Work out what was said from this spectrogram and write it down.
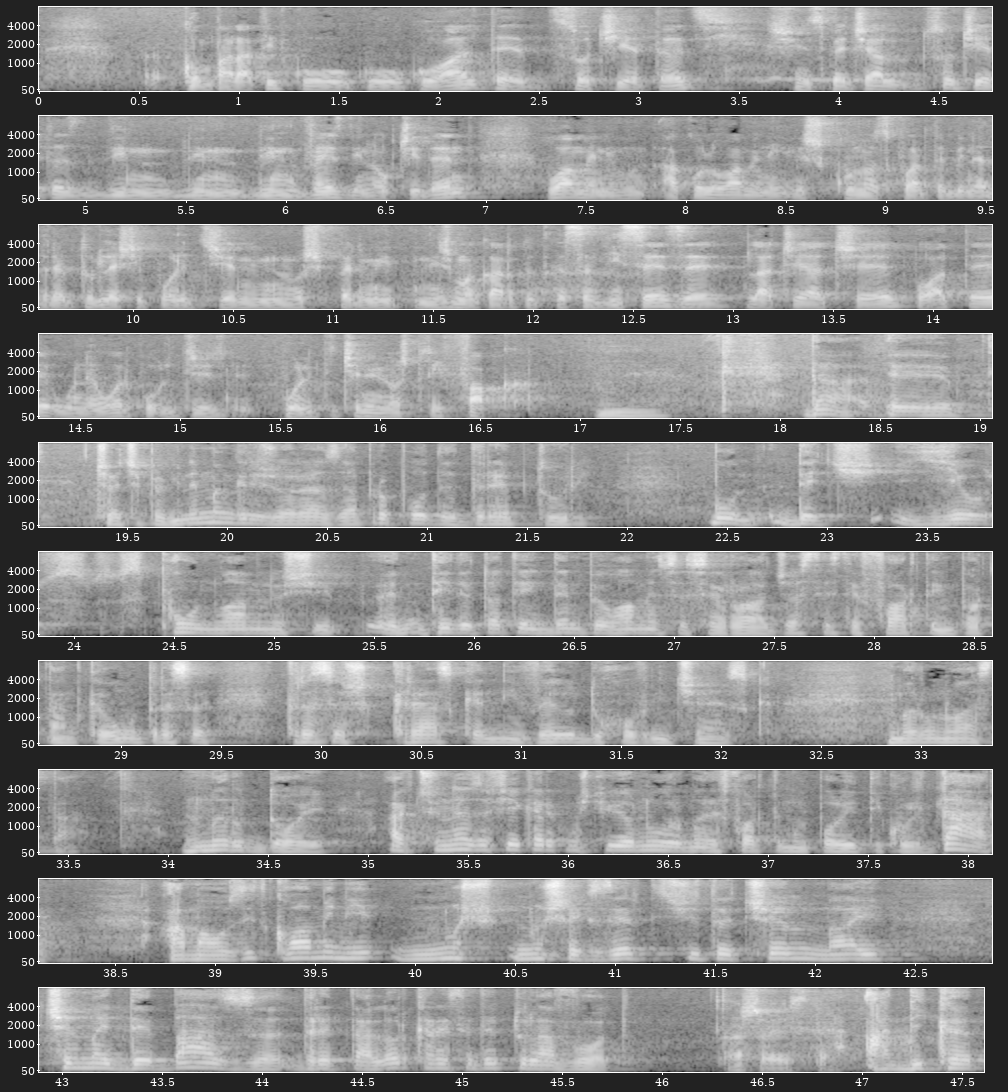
comparativ cu, cu, cu alte societăți și în special societăți din, din, din vest, din Occident, oamenii, acolo oamenii își cunosc foarte bine drepturile și politicienii nu își permit nici măcar cât că să viseze la ceea ce poate uneori politicienii noștri fac. Mm. Da, e, ceea ce pe mine mă îngrijorează, apropo de drepturi, Bun, deci eu spun oamenilor și întâi de toate îndemn pe oameni să se roage. Asta este foarte important, că omul trebuie, să, trebuie să-și crească nivelul duhovnicesc. Numărul unu asta. Numărul doi, acționează fiecare, cum știu eu, nu urmăresc foarte mult politicul, dar am auzit că oamenii nu-și, nu-și exercită cel mai, cel mai de bază drept al lor, care este dreptul la vot. Așa este. Adică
